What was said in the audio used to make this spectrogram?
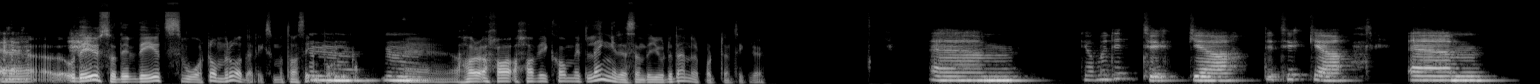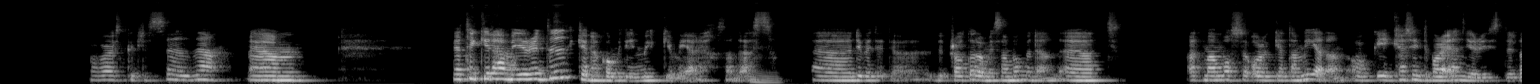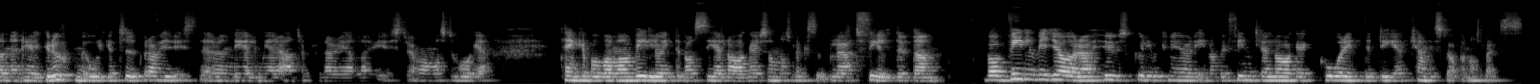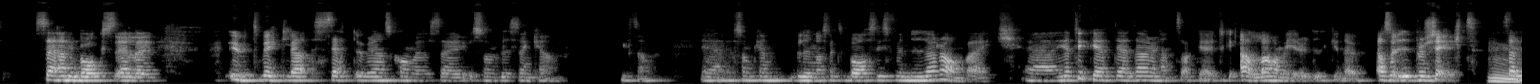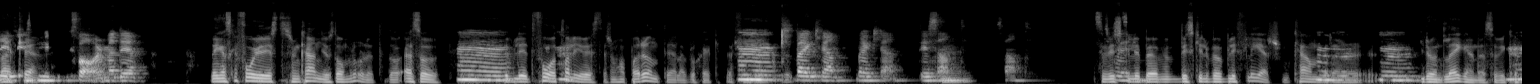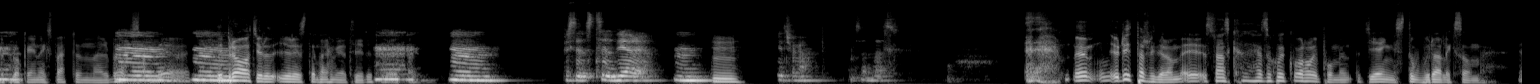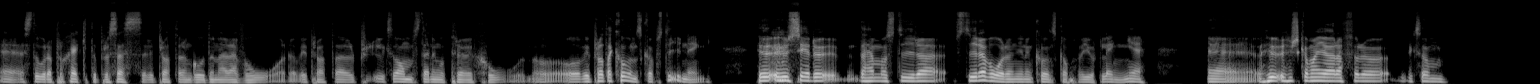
eh, och det är ju så, det, det, är ju ett svårt område liksom, att ta sig in på. Mm, mm. Eh, har, har, har vi kommit längre sedan du gjorde den rapporten tycker du? Um, ja, men det tycker jag. Det tycker jag. Um, vad jag skulle säga? Um, jag tycker det här med juridiken har kommit in mycket mer sedan dess. Mm. Uh, det vet jag att vi pratade om i samband med den. Uh, att, att man måste orka ta med den och kanske inte bara en jurist utan en hel grupp med olika typer av jurister och en del mer entreprenöriella jurister. Man måste våga tänka på vad man vill och inte bara se lagar som någon slags blöt filt utan vad vill vi göra? Hur skulle vi kunna göra det inom befintliga lagar? Går inte det? Kan vi skapa någon slags sandbox eller utveckla sätt överenskommelser som vi sen kan liksom, eh, som kan bli någon slags basis för nya ramverk. Eh, jag tycker att det där har hänt saker. Jag tycker alla har med juridiken nu, alltså i projekt. Mm, sen är det finns mycket kvar, men det. Det är ganska få jurister som kan just området. Då. Alltså, mm. Det blir ett fåtal jurister som hoppar runt i alla projekt. Mm, verkligen, verkligen. Det är sant. Mm. sant. Så vi skulle, behöva, vi skulle behöva bli fler som kan mm. det där mm. grundläggande så vi kunde mm. plocka in experten när det behövs. Mm. Det, det, är bra att juristerna är med tidigt. Mm. Precis, tidigare. Det tror jag. Sen dess. Ur ditt perspektiv, eh, svensk hälso och sjukvård håller på med ett gäng stora, liksom, eh, stora projekt och processer. Vi pratar om god och nära vård och vi pratar liksom, omställning mot prevention och, och vi pratar kunskapsstyrning. Hur, hur, ser du det här med att styra, styra vården genom kunskap har vi gjort länge. Eh, hur, hur, ska man göra för att liksom,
